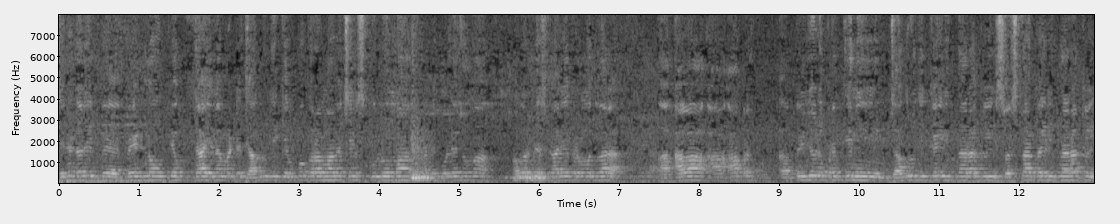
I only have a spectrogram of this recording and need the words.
સેનેટરી પેડનો ઉપયોગ થાય એના માટે જાગૃતિ કેમ્પો કરવામાં આવે છે સ્કૂલોમાં અને કોલેજોમાં અવેરનેસ કાર્યક્રમો દ્વારા. આવા, આ- આ પ્ર- પીરિયડ પ્રત્યેની જાગૃતિ કઈ રીતના રાખવી, સ્વચ્છતા કઈ રીતના રાખવી,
